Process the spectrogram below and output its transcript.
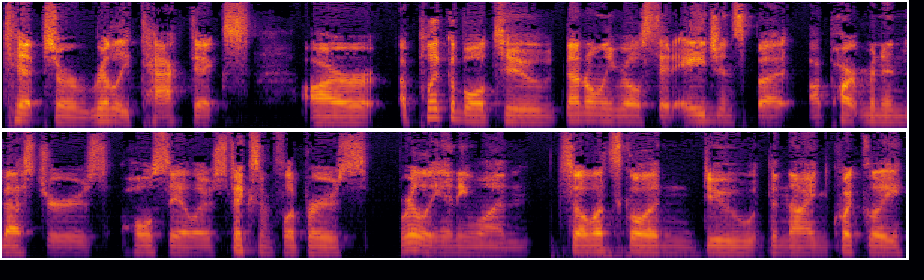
tips are really tactics are applicable to not only real estate agents but apartment investors, wholesalers, fix and flippers, really anyone. So let's go ahead and do the nine quickly.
